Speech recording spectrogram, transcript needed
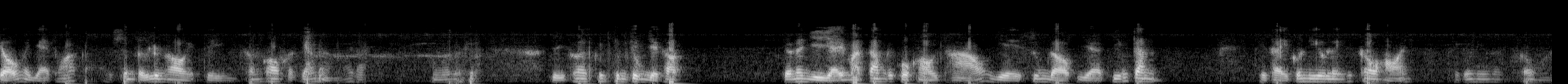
chỗ mà giải thoát sinh tử luân hồi thì không có Phật giáo nào nói ra. Chỉ có cái chung chung vậy thôi cho nên vì vậy mà trong cái cuộc hội thảo về xung đột và chiến tranh thì thầy có nêu lên cái câu hỏi. Thầy có nêu lên câu hỏi.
